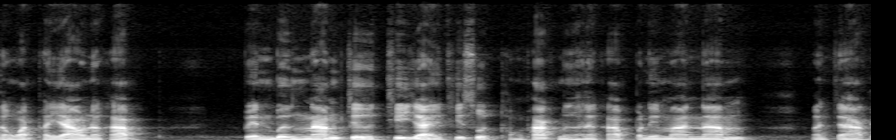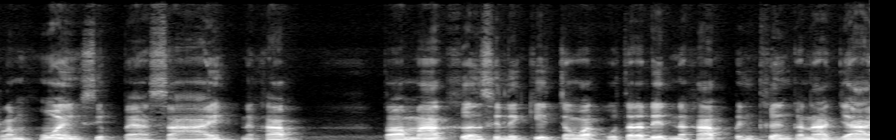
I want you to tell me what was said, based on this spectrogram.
จังหวัดพะเยานะครับ เป็นบึงน้ำจืดที่ใหญ่ที่สุดของภาคเหนือนะครับ ปริมาณน้ำมาจากลำห้วย 18 สายนะครับ ต่อมาเขื่อนศิริกิตจังหวัดอุตรดิตถ์นะครับ เป็นเขื่อนขนาดใหญ่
